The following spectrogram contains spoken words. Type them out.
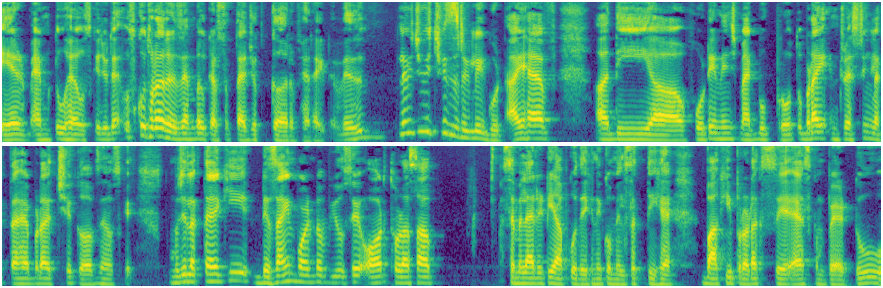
Air M two है, उसके जो उसको थोड़ा रिजेंबल कर सकता है जो कर्व है right which is really good I have the fourteen inch MacBook Pro तो बड़ा इंटरेस्टिंग लगता है, बड़ा अच्छे कर्व्स हैं उसके। मुझे लगता है कि डिज़ाइन पॉइंट ऑफ़ व्यू से और थोड़ा सा सिमिलैरिटी आपको देखने को मिल सकती है बाकी प्रोडक्ट्स से as compare to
